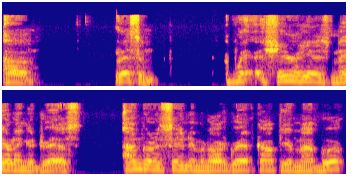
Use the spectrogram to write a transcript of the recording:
uh, listen, share his mailing address. I'm going to send him an autographed copy of my book,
